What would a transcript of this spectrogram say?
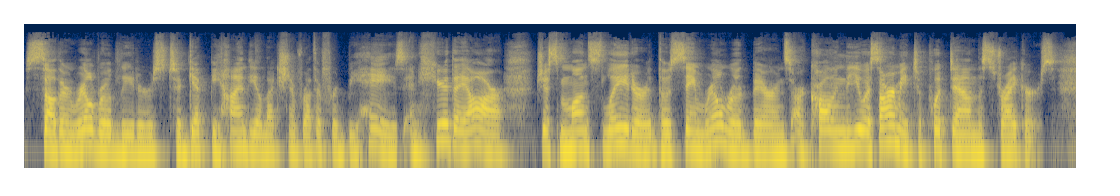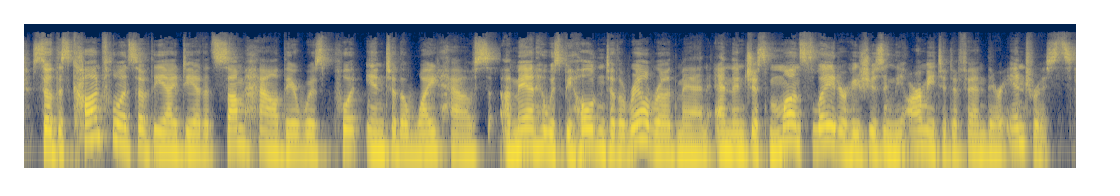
Southern Railroad leaders to get behind the election of Rutherford B. Hayes. And here they are, just months later, those same railroad barons are calling the U.S. Army to put down the strikers. So, this confluence of the idea that somehow there was put into the White House a man who was beholden to the railroad man, and then just months later, he's using the Army to defend their interests,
